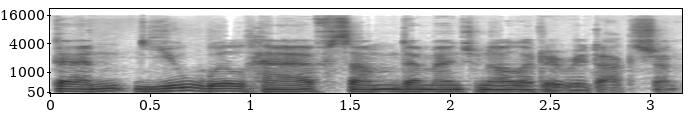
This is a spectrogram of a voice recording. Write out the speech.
then you will have some dimensionality reduction.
